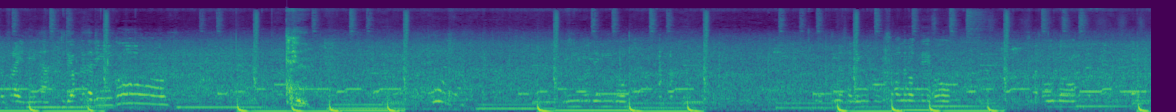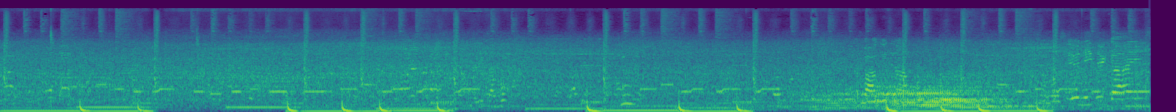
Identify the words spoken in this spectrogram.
So Friday na. Hindi ako sa linggo. linggo. Hindi na sa linggo. Gusto ko na mag-day off. Matulog. Balik ako. Napagod na ako. Guys.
